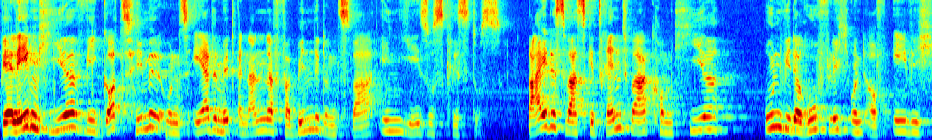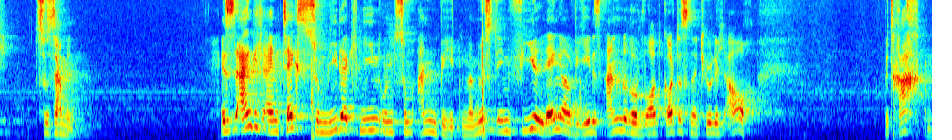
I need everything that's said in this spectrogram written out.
Wir erleben hier, wie Gott Himmel und Erde miteinander verbindet, und zwar in Jesus Christus. Beides, was getrennt war, kommt hier unwiderruflich und auf ewig zusammen. Es ist eigentlich ein Text zum Niederknien und zum Anbeten. Man müsste ihn viel länger, wie jedes andere Wort Gottes natürlich auch, betrachten,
